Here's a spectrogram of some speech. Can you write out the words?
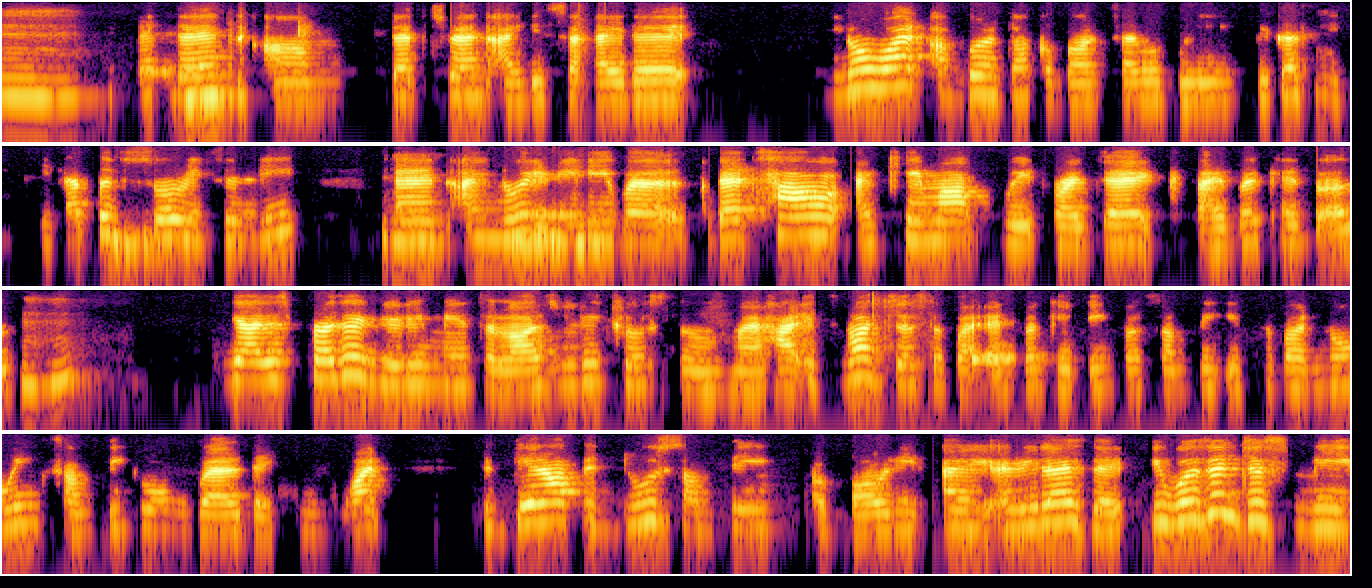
Mm. And then um, that's when I decided, you know what, I'm going to talk about cyberbullying because it, it happened so recently and I know it really well. That's how I came up with Project Cyber Cancel. Mm-hmm. Yeah, this project really means a lot. It's really close to my heart. It's not just about advocating for something, it's about knowing something so well that you want to get up and do something about it. I, I realized that it wasn't just me.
